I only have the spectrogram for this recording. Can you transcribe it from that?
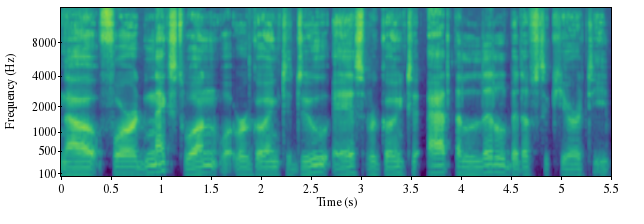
Now for the next one, what we're going to do is we're going to add a little bit of security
